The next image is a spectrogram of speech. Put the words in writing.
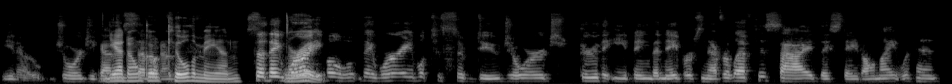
you know, George, you got Yeah, don't go kill the man. So they were Right. able they were able to subdue George through the evening. The neighbors never left his side. They stayed all night with him.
